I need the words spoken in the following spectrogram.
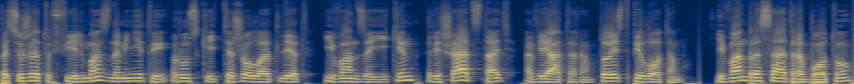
По сюжету фильма знаменитый русский тяжелый атлет Иван Заикин решает стать авиатором, то есть пилотом. Иван бросает работу,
